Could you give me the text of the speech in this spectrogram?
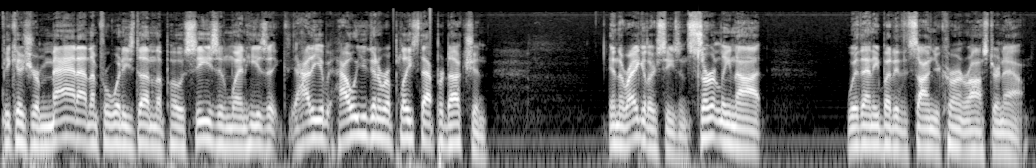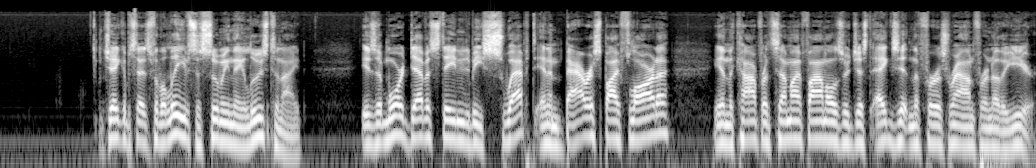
because you're mad at him for what he's done in the postseason. When he's a, how do you how are you going to replace that production in the regular season? Certainly not with anybody that's on your current roster now. Jacob says for the Leafs, assuming they lose tonight, is it more devastating to be swept and embarrassed by Florida? In the conference semifinals or just exit in the first round for another year.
